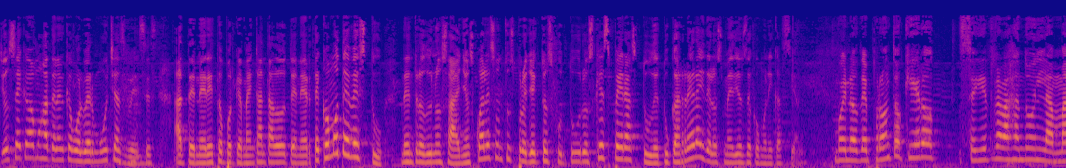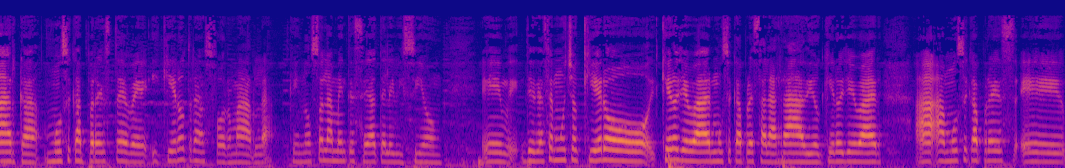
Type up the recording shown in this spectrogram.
yo sé que vamos a tener que volver muchas veces a tener esto porque me ha encantado tenerte. ¿Cómo te ves tú dentro de unos años? ¿Cuáles son tus proyectos futuros? ¿Qué esperas tú de tu carrera y de los medios de comunicación? Bueno, de pronto quiero seguir trabajando en la marca Música Press TV y quiero transformarla, que no solamente sea televisión. Eh, desde hace mucho quiero quiero llevar Música Press a la radio, quiero llevar a, a Música Press eh,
